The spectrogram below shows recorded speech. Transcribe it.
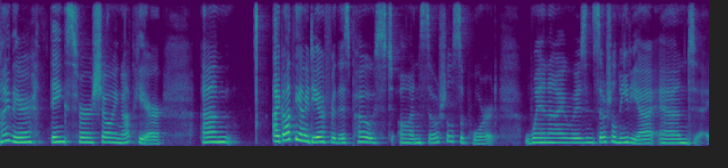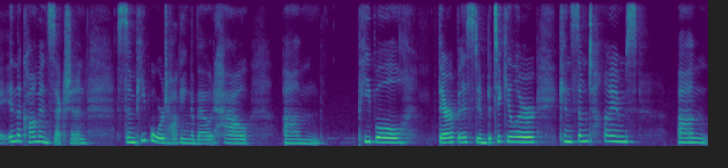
Hi there. Thanks for showing up here. Um, I got the idea for this post on social support when I was in social media, and in the comments section, some people were talking about how um, people, therapists in particular, can sometimes um,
